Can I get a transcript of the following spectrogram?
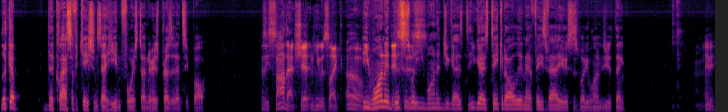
look up the classifications that he enforced under his presidency, Paul. Because he saw that shit and he was like, "Oh, He wanted this, this is, what he wanted you guys. You guys take it all in at face value. This is what he wanted you to think. maybe."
